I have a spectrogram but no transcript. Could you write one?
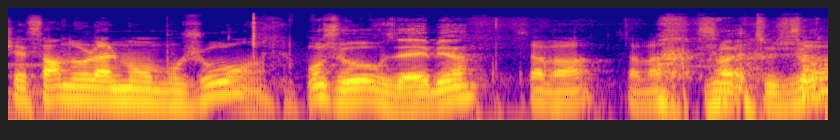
Chef Arnaud Lallemand, bonjour. Bonjour, vous allez bien? Ça va, ça va. Ouais, toujours.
